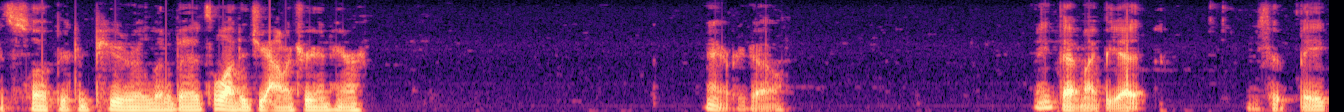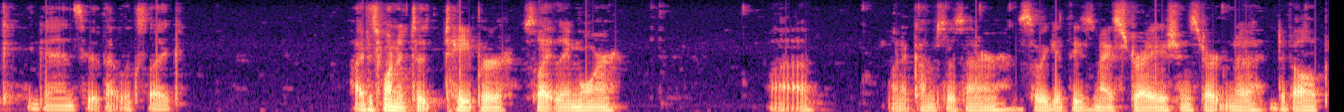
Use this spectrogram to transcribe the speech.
Might slow up your computer a little bit. It's a lot of geometry in here. There we go. I think that might be it. Hit bake again, see what that looks like. I just wanted to taper slightly more uh, when it comes to center so we get these nice striations starting to develop.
